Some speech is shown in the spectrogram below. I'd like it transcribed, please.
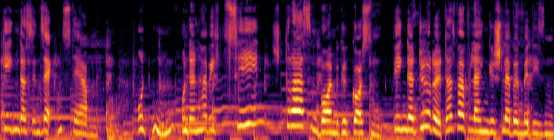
gegen das Insektensterben. Und, hm, und dann habe ich zehn Straßenbäume gegossen. Wegen der Dürre. Das war vielleicht ein Geschleppe mit diesen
